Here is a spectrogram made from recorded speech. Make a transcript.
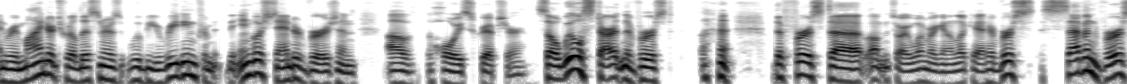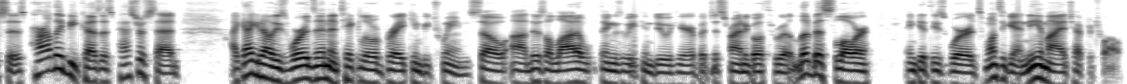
And reminder to our listeners, we'll be reading from the English Standard Version of the Holy Scripture. So we'll start in the verse the first uh, I'm sorry, what am I going to look at here? Verse seven verses, partly because, as Pastor said, I got to get all these words in and take a little break in between. So uh, there's a lot of things we can do here, but just trying to go through it a little bit slower and get these words. Once again, Nehemiah chapter 12.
